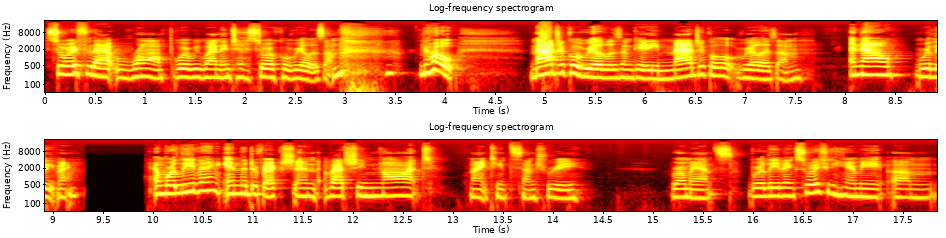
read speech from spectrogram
Sorry for that romp where we went into historical realism. no, magical realism, Katie, magical realism. And now we're leaving. And we're leaving in the direction of actually not 19th century romance. We're leaving. Sorry if you can hear me um,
